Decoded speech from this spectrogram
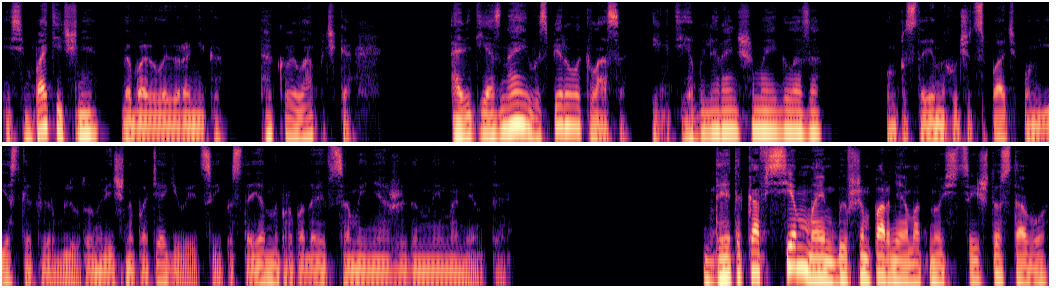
«И симпатичнее», — добавила Вероника. «Такой лапочка. А ведь я знаю его с первого класса. И где были раньше мои глаза?» Он постоянно хочет спать, он ест как верблюд, он вечно потягивается и постоянно пропадает в самые неожиданные моменты. Да это ко всем моим бывшим парням относится, и что с того?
